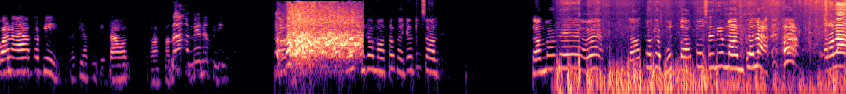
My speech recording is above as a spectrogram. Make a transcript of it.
પણ આ તો કી નથી આપણું દેતા હોત. ના, મેં નથી. સીધા માથા કહેતી ચાલે તમને હવે લાતો કે ભૂત બાતો છે નહીં માનતો લા અરે લા,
